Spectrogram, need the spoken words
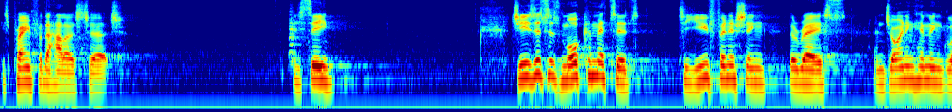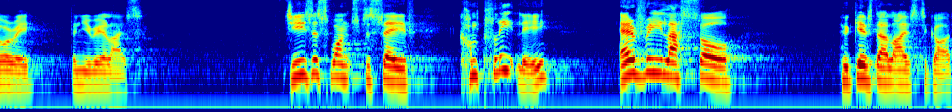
He's praying for the Hallows Church. You see, Jesus is more committed to you finishing the race and joining him in glory than you realize. Jesus wants to save completely every last soul who gives their lives to God.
